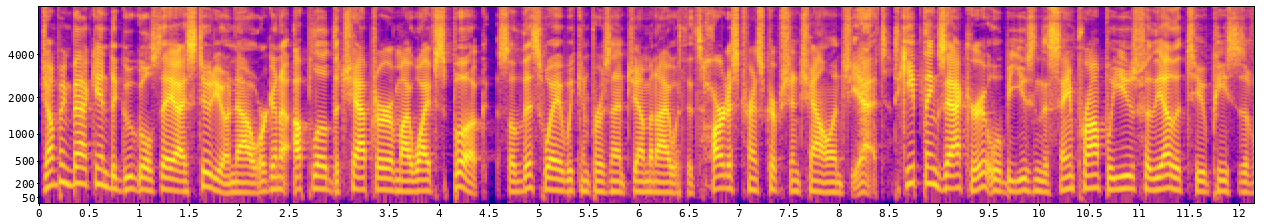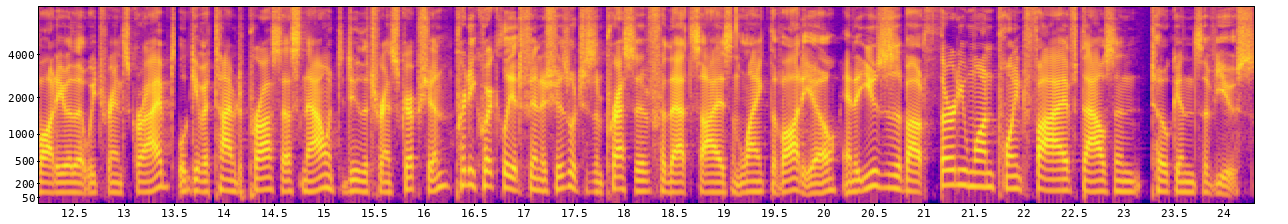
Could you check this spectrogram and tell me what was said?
Jumping back into Google's AI Studio now, we're going to upload the chapter of my wife's book, so this way we can present Gemini with its hardest transcription challenge yet. To keep things accurate, we'll be using the same prompt we used for the other two pieces of audio that we transcribed. We'll We'll give it time to process now and to do the transcription. Pretty quickly it finishes, which is impressive for that size and length of audio, and it uses about 31.5 thousand tokens of use.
